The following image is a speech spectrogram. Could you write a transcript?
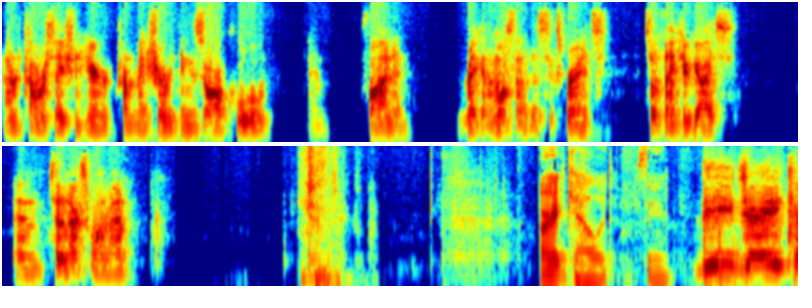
having a conversation here, trying to make sure everything is all cool and fun and making the most out of this experience. So thank you guys. And to the next one, man. all right, Khaled. See you. DJ Khaled.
